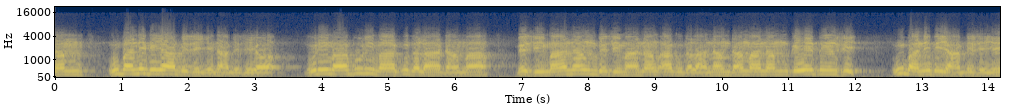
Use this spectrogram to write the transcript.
နံဥပနိတယပစ္စယေနပစ္စယော ပုရိမာပုရိမာကုသလာဓမ္မာပစ္စည်းမာနံပစ္စည်းမာနံအကုသလာနံဓမ္မာနံကေသင်္စိဥပနိတယပစ္စယေ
